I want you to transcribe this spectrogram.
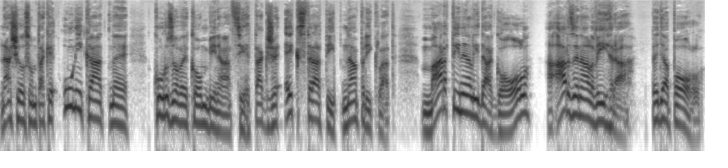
našiel som také unikátne kurzové kombinácie, takže extra tip, napríklad Martinelli dá gól a Arsenal vyhrá 5,5.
